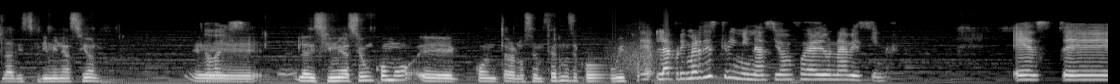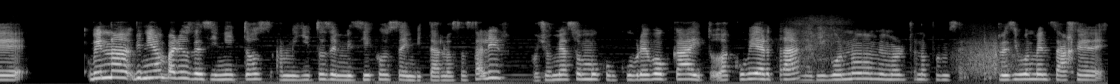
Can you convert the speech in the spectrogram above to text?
la discriminación. Eh, la discriminación como eh, contra los enfermos de COVID. Eh, la primera discriminación fue de una vecina. Este, vino, vinieron varios vecinitos, amiguitos de mis hijos a invitarlos a salir. Pues yo me asomo con cubreboca y toda cubierta. Le digo, no, mi amor, no podemos salir. Recibo un mensaje de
